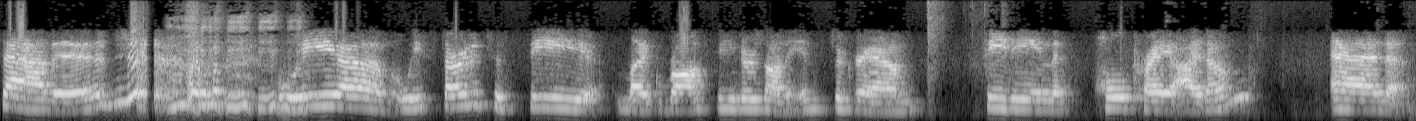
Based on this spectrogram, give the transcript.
savage, we um, we started to see like raw feeders on Instagram feeding whole prey items, and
